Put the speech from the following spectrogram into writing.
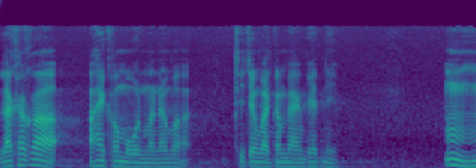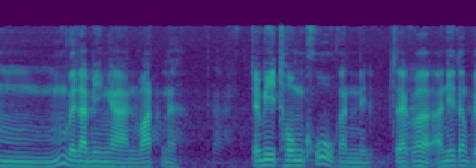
แล้วเขาก็ให้ข้อมูลมานะว่า ที่จังหวัดกำแพงเพชรนี่อือหือเวลามีงานวัดนะจะมีธงคู่กันนี่แต่ก็อันนี้ต้องไป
